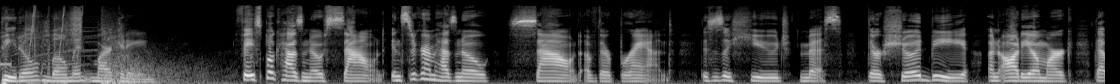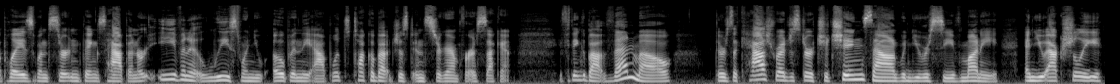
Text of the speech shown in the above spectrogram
Beetle Moment Marketing. Facebook has no sound. Instagram has no sound of their brand. This is a huge miss. There should be an audio mark that plays when certain things happen, or even at least when you open the app. Let's talk about just Instagram for a second. If you think about Venmo, there's a cash register cha-ching sound when you receive money and you actually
